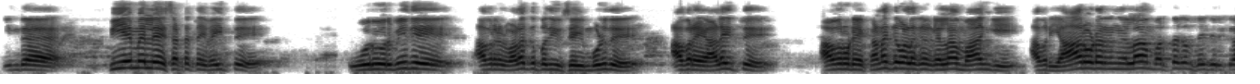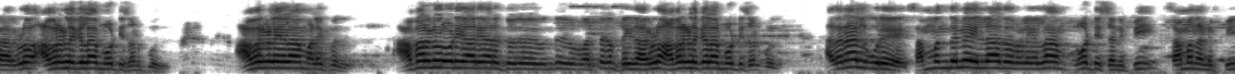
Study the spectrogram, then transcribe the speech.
இந்த பிஎம்எல்ஏ சட்டத்தை வைத்து ஒருவர் மீது அவர்கள் வழக்கு பதிவு செய்யும் பொழுது அவரை அழைத்து அவருடைய கணக்கு வழக்குகள் எல்லாம் வாங்கி அவர் யாருடன் எல்லாம் வர்த்தகம் செய்திருக்கிறார்களோ அவர்களுக்கெல்லாம் நோட்டீஸ் அனுப்புவது. அவர்களையெல்லாம் அழைப்பது. அவர்களோடு யார் யார் வந்து வர்த்தகம் செய்தார்களோ அவர்களுக்கெல்லாம் நோட்டீஸ் அனுப்புவது. அதனால் ஒரு சம்பந்தமே இல்லாதவர்களை எல்லாம் நோட்டீஸ் அனுப்பி சமன் அனுப்பி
